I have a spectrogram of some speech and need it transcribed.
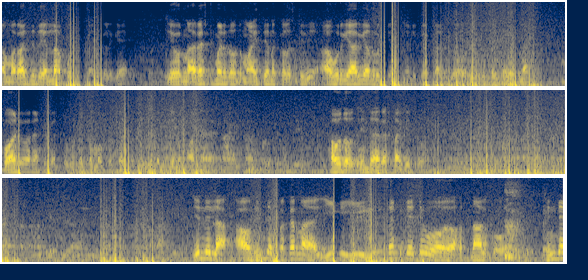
ನಮ್ಮ ರಾಜ್ಯದ ಎಲ್ಲ ಪೊಲೀಸ್ ಠಾಣೆಗಳಿಗೆ ಇವ್ರನ್ನ ಅರೆಸ್ಟ್ ಮಾಡಿದ ಒಂದು ಮಾಹಿತಿಯನ್ನು ಕಳಿಸ್ತೀವಿ. ಅವ್ರಿಗೆ ಯಾರಿಗಾದರೂ ಕೇಸಿನಲ್ಲಿ ಬೇಕಾಗಿರೋರಿಗೂ ಸಹಿತ ಇವ್ರನ್ನ ಬಾಡಿ ವಾರೆಂಟ್ ಮೇಲೆ ತಗೊಂಡು ತಮ್ಮ ಪ್ರಕರಣದಲ್ಲಿ ತನಿಖೆಯನ್ನು ಮಾಡ್ತಾರೆ. ಹೌದೌದು, ಹಿಂದೆ ಅರೆಸ್ಟ್ ಆಗಿದ್ರು. ಇಲ್ಲಿಲ್ಲ. ಆ ಹಿಂದೆ ಪ್ರಕರಣ ಈಗ ಈ ರೀಸೆಂಟ್ ಕೇಸು ಹದಿನಾಲ್ಕು. ಹಿಂದೆ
